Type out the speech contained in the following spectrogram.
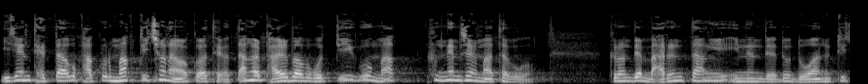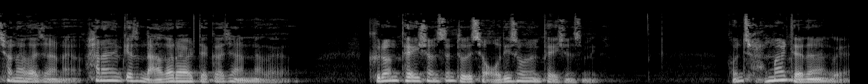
이젠 됐다 고 밖으로 막 뛰쳐나올 것 같아요. 땅을 밟아보고 뛰고 막 흙냄새를 맡아보고. 그런데 마른 땅이 있는데도 노아는 뛰쳐나가지 않아요. 하나님께서 나가라 할 때까지 안 나가요. 그런 patience는 도대체 어디서 오는 patience입니까? 그건 정말 대단한 거예요.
